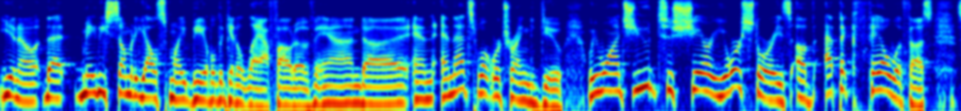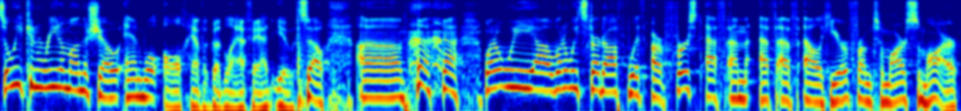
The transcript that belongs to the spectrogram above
you know that maybe somebody else might be able to get a laugh out of. And uh, and and that's what we're trying to do. We want you to share your stories of epic fail with us so we can read them on the show and we'll all have a good laugh at you. So um, why don't we uh, why don't we start off with our first FMFFL here from Tamar Samar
